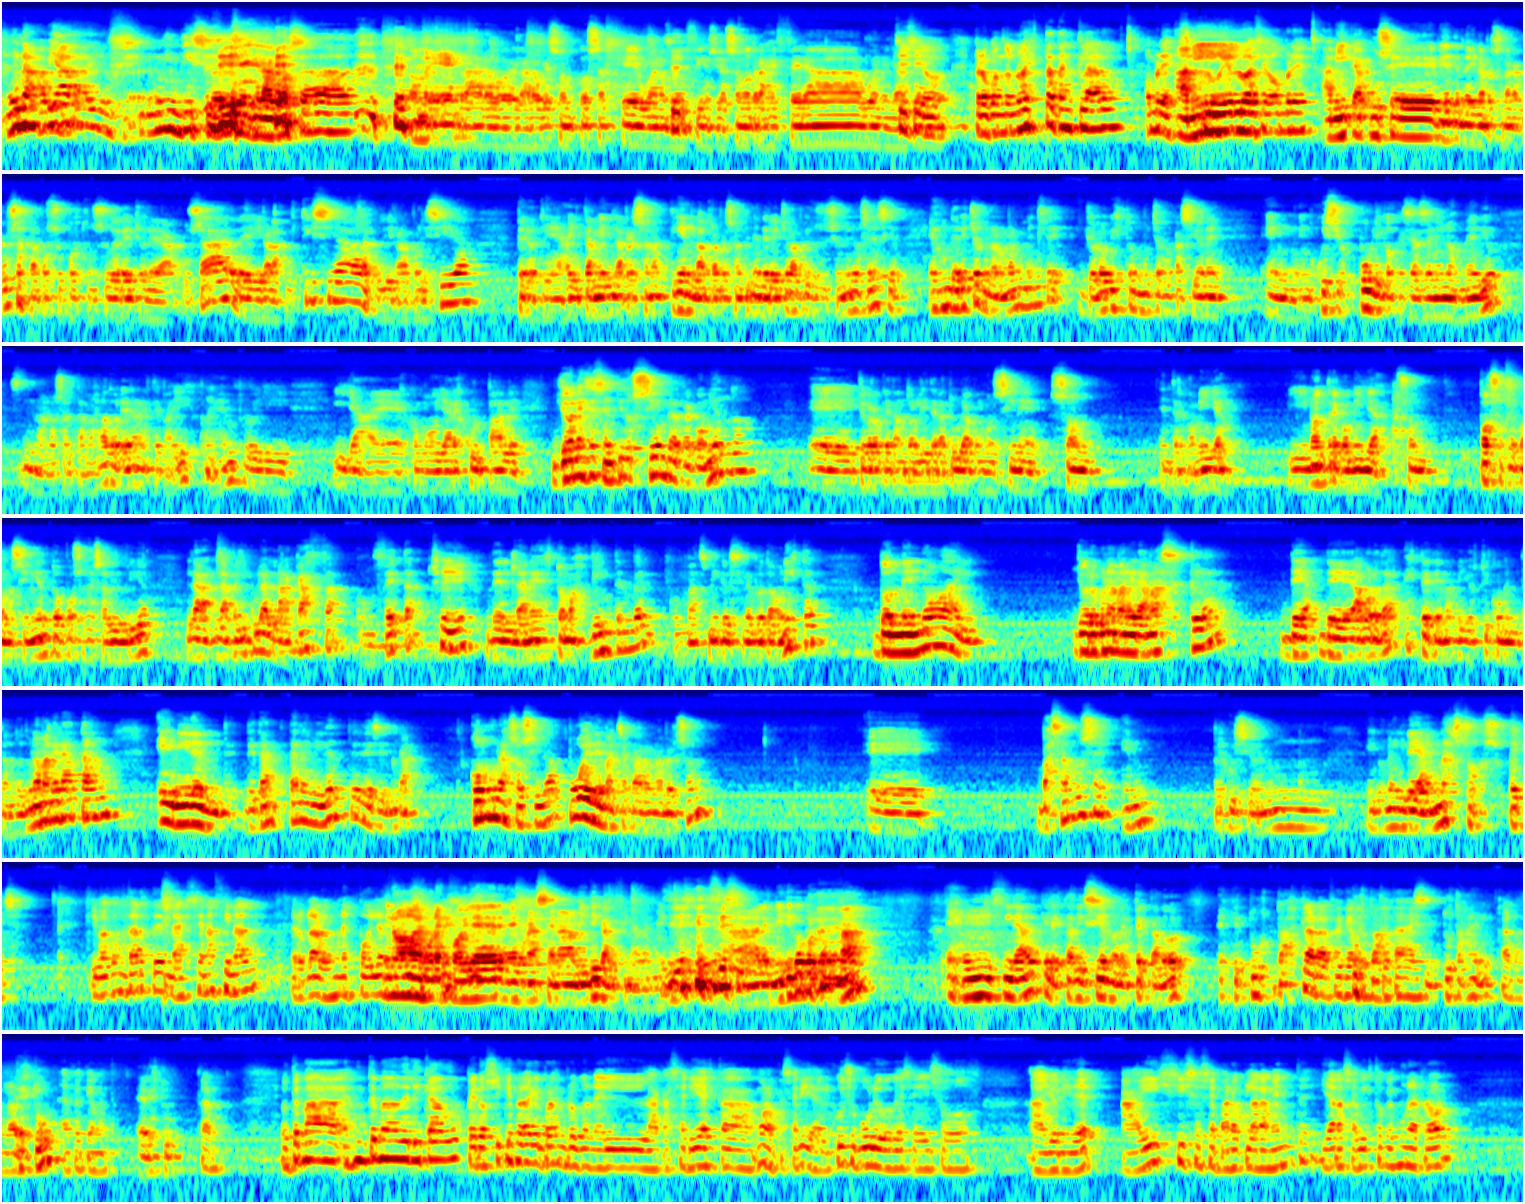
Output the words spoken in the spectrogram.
Una, ahí un indicio de que la cosa... Hombre, es raro, claro que son cosas que, bueno, pero en fin, ya son otras esferas, bueno, ya... sí, sí, como- pero cuando no está tan claro, hombre, A mí- a ese hombre. A mí que acuse, evidentemente hay una persona que acusa, está por supuesto en su derecho de acusar, de ir a la justicia, de acudir a la policía, pero tiene, ahí también la persona tiene, la otra persona tiene derecho a la presunción de inocencia. Es un derecho que normalmente, yo lo he visto en muchas ocasiones en, en juicios públicos que se hacen en los medios, nos lo saltamos a la torera en este país, por ejemplo, y, y ya es como ya eres culpable. Yo en ese sentido siempre recomiendo, eh, yo creo que tanto la literatura como el cine son, entre comillas, y no entre comillas, son pozos de conocimiento, pozos de sabiduría. La, la película La caza, con Z, Sí, del danés Thomas Vinterberg, con Max Mikkelsen de protagonista, donde no hay, yo creo que una manera más clara de, de abordar este tema que yo estoy comentando, de una manera tan evidente, de tan, tan evidente de decir, mira, cómo una sociedad puede machacar a una persona eh, basándose en un prejuicio, en, un, en una idea, en una sospecha. iba a contarte la escena final, pero claro, es un spoiler. No, es un spoiler, es una escena mítica al final, es mítico. Sí, sí, El final es mítico porque además es un final que le está diciendo al espectador, es que tú estás, Claro, efectivamente, tú estás, estás ahí. sí, tú estás ahí, Claro, claro. eres tú, Efectivamente. eres tú. Claro. Un tema, es un tema delicado, pero sí que es verdad que, por ejemplo, con el, la cacería esta, bueno, cacería, el juicio público que se hizo a Johnny Depp, ahí sí se separó claramente y ahora se ha visto que es un error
